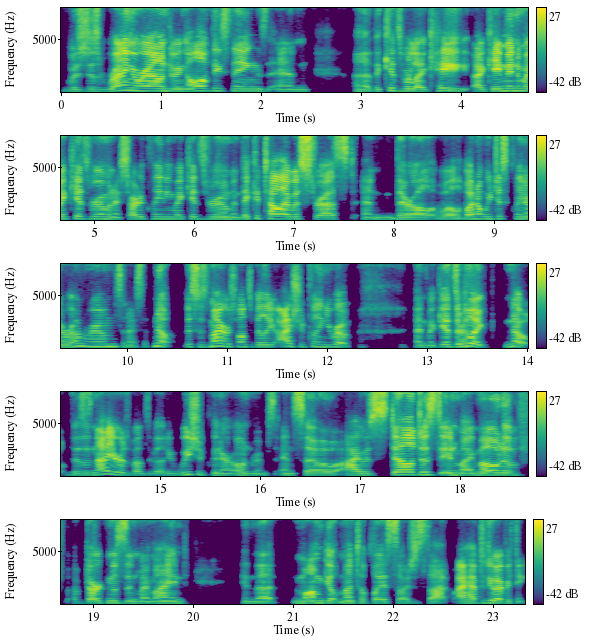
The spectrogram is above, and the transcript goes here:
was just running around doing all of these things. And uh, the kids were like, Hey, I came into my kids' room and I started cleaning my kids' room, and they could tell I was stressed. And they're all, Well, why don't we just clean our own rooms? And I said, No, this is my responsibility. I should clean your room. And my kids are like, No, this is not your responsibility. We should clean our own rooms. And so I was still just in my mode of, of darkness in my mind in that mom guilt mental place. So I just thought, I have to do everything.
